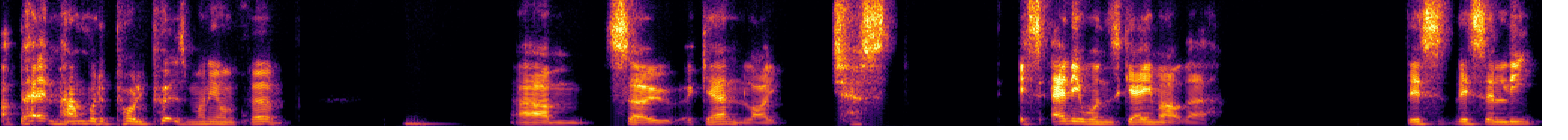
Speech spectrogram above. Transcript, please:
I bet man would have probably put his money on firm. Um, so again, like just it's anyone's game out there. This this elite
